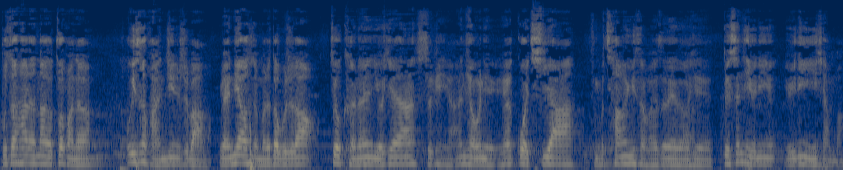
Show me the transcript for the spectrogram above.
不知道它的那个做法的卫生环境是吧？原料什么的都不知道，就可能有些食品安全问题，有些过期啊，什么苍蝇什么之类的东西，对身体有一定有一定影响吧。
